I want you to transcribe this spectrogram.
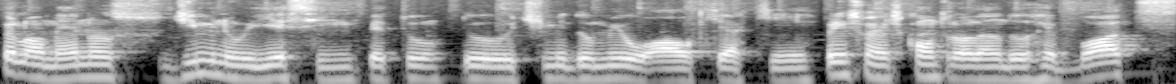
pelo menos diminuir esse ímpeto do time do Milwaukee aqui, principalmente controlando rebotes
